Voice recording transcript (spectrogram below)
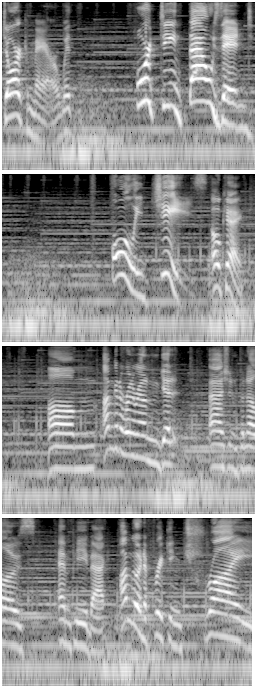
dark mare with 14,000! Holy jeez! Okay. Um, I'm gonna run around and get Ashe and Penelo's MP back. I'm going to freaking try,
